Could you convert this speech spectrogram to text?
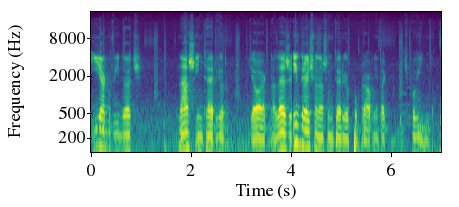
I jak widać, nasz interior działa jak należy i wgraliśmy nasz interior poprawnie, tak być powinno.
